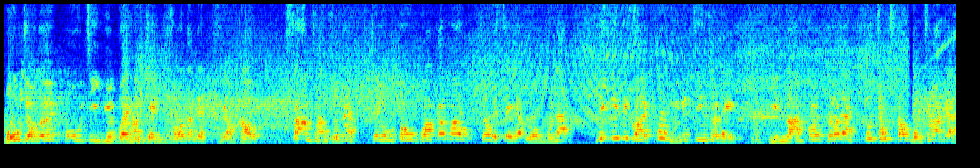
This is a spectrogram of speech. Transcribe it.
武藏隊布置越位陷阱所得嘅自由球，三杉純呢就用倒挂金钩将佢射入龙门啦。呢啲呢个系高明嘅战术嚟，连南国队呢都束手无策嘅。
